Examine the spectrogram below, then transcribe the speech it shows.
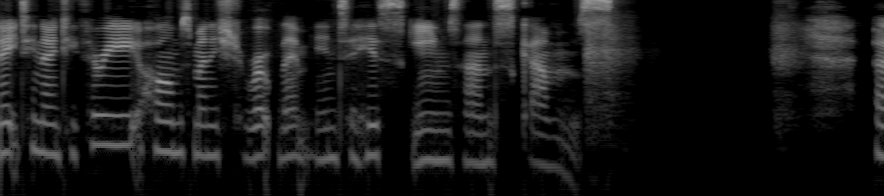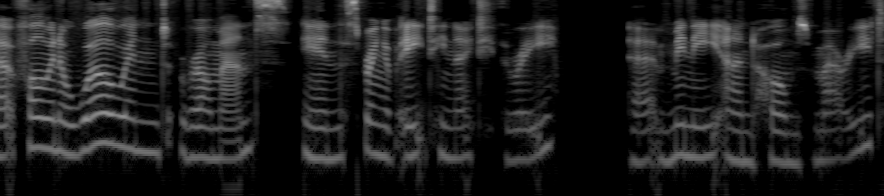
1893, Holmes managed to rope them into his schemes and scams. Uh, following a whirlwind romance in the spring of 1893, uh, Minnie and Holmes married,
